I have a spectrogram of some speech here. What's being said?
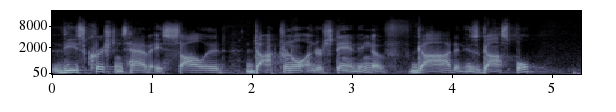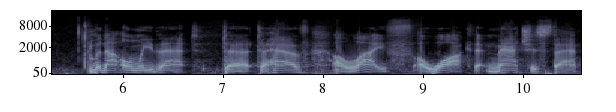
these Christians have a solid doctrinal understanding of God and His gospel. But not only that, to, to have a life, a walk that matches that.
